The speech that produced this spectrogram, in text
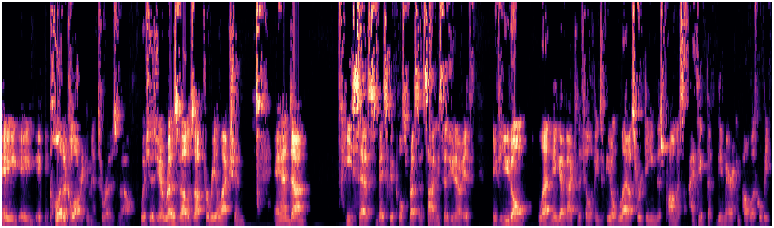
a, a, a, political argument to Roosevelt, which is, you know, Roosevelt is up for reelection and, um, he says, basically pulls the president aside and he says, you know, if, if you don't let me go back to the Philippines, if you don't let us redeem this promise, I think that the American public will be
